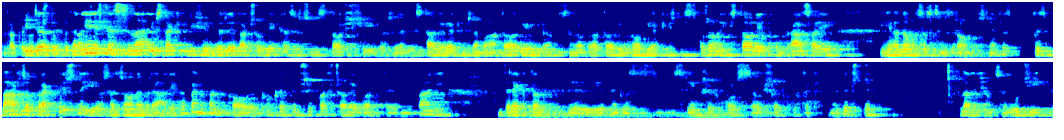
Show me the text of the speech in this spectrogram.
Dlatego I to, to, to, nie jest ten scenariusz taki, gdzie się wyrywa człowieka z rzeczywistości, bo się wystawia w jakimś laboratorium i on w tym laboratorium robi jakieś niestworzone historie, potem wraca i, i nie wiadomo, co z tym zrobić. Nie? To, jest, to jest bardzo praktyczne i osadzone w realiach. A pan, pan Koły, konkretny przykład, wczoraj była tutaj pani, dyrektor jednego z, z większych w Polsce ośrodków takich medycznych, 2000 ludzi,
